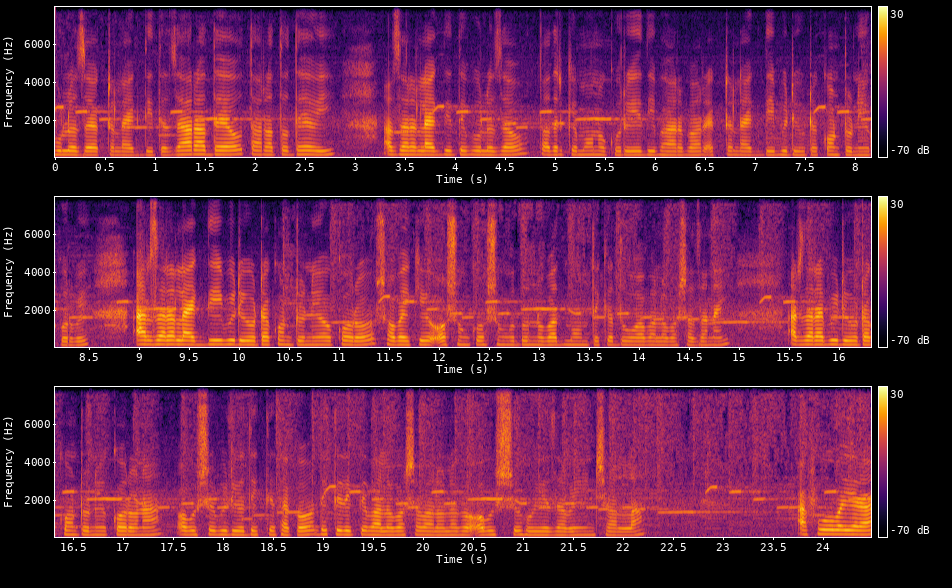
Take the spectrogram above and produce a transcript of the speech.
ভুলে যাও একটা লাইক দিতে। যারা দেও, তারা তো দেওই আর যারা লাইক দিতে ভুলে যাও, তাদেরকে মনে করিয়ে দিই বারবার একটা লাইক দিয়ে ভিডিওটা কন্টিনিউ করবে। আর যারা লাইক দিয়ে ভিডিওটা কন্টিনিউ করো, সবাইকে অসংখ্য অসংখ্য ধন্যবাদ। মন থেকে দোয়া, ভালোবাসা জানাই। আর যারা ভিডিওটা কন্টিনিউ করো না, অবশ্যই ভিডিও দেখতে থাকো। দেখতে দেখতে ভালোবাসা ভালো লাগা অবশ্যই হয়ে যাবে ইনশাল্লাহ আপু, ভাইয়ারা,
